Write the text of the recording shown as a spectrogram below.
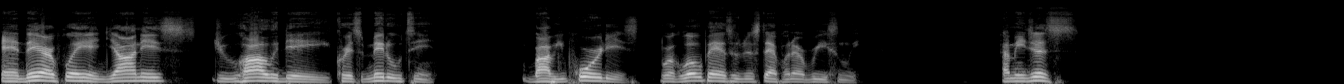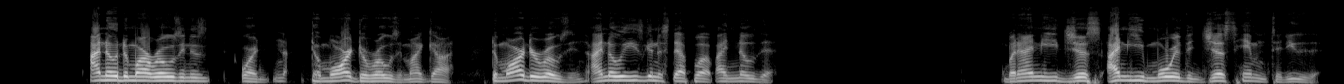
and they are playing Giannis, Jrue Holiday, Khris Middleton, Bobby Portis, Brook Lopez, who's been stepping up recently. I mean, just I know DeMar Rosen is or not, DeMar DeRozan, my God. DeMar DeRozan, I know he's gonna step up. I know that. But I need just I need more than just him to do that.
